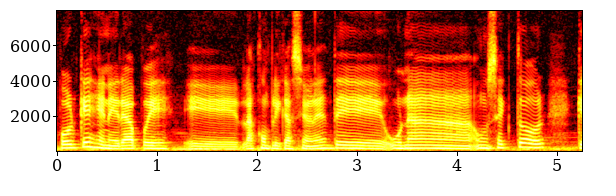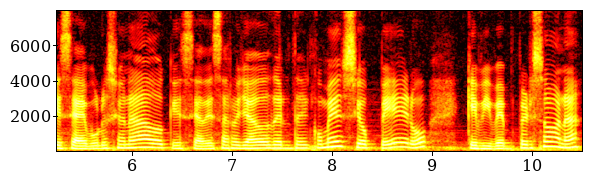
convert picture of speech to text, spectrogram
porque genera pues eh, las complicaciones de una, un sector que se ha evolucionado, que se ha desarrollado desde el comercio, pero que viven personas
